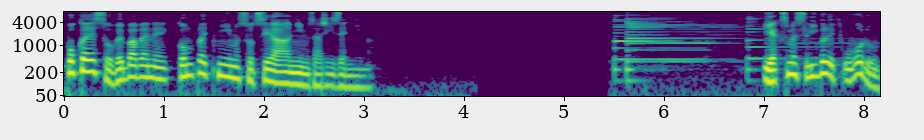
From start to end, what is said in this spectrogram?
Pokoje jsou vybaveny kompletním sociálním zařízením. Jak jsme slíbili v úvodu,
